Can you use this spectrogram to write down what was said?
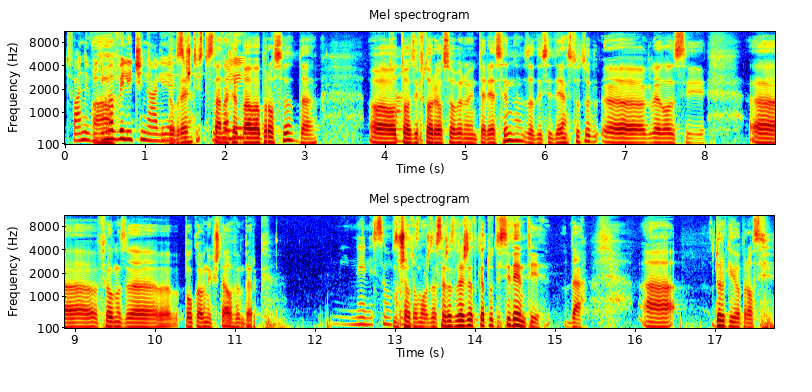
Това невидима а, величина ли е? Добре, съществува станаха ли? два въпроса, да. А, този втори е особено интересен за дисидентството. гледала си а, филма за полковник Штауфенберг. Не, не съм. Защото може да се разглеждат като дисиденти. Да. А, други въпроси?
